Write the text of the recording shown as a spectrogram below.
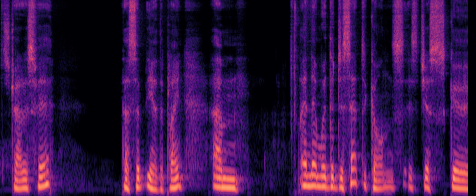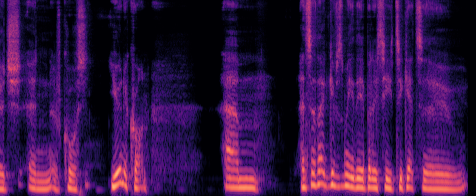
Stratosphere. That's the, yeah, the plane. Um, and then with the Decepticons, it's just Scourge and of course Unicron. Um, and so that gives me the ability to get to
